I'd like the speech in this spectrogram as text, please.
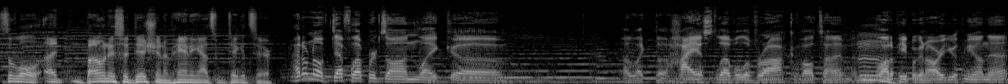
It's a little a bonus edition of handing out some tickets there. I don't know if Def Leppard's on like uh, uh, like the highest level of rock of all time, and Mm. a lot of people are going to argue with me on that.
